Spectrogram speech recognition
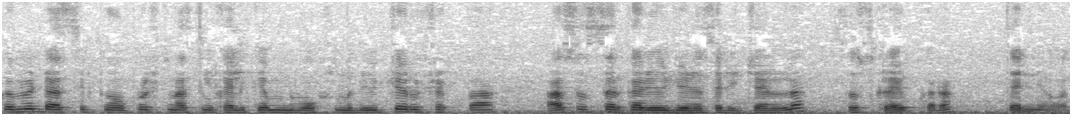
कमेंट असेल किंवा प्रश्न असतील खाली कमेंट बॉक्समध्ये विचारू शकता. असंच सरकारी योजनेसाठी चॅनलला सबस्क्राईब करा. धन्यवाद.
